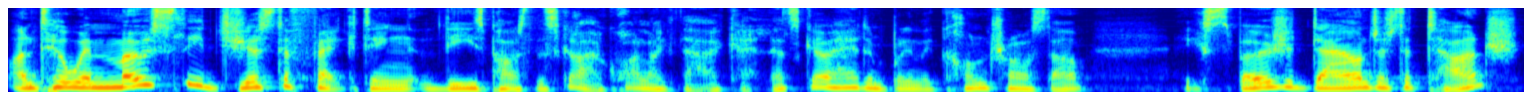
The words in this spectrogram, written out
until we're mostly just affecting these parts of the sky. I quite like that. Okay, let's go ahead and bring the contrast up. Exposure down just a touch.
